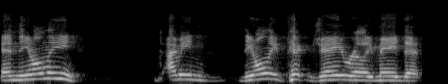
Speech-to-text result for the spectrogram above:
and the only, I mean, the only pick Jay really made that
